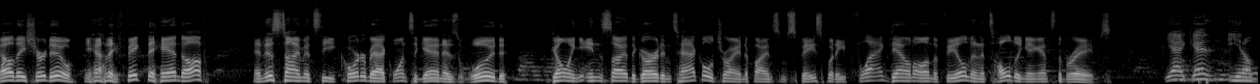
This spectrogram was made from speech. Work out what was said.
Oh, they sure do. Yeah, they fake the handoff. And this time it's the quarterback once again as Wood going inside the guard and tackle, trying to find some space, but a flag down on the field, and it's holding against the Braves. Yeah, again, you know,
